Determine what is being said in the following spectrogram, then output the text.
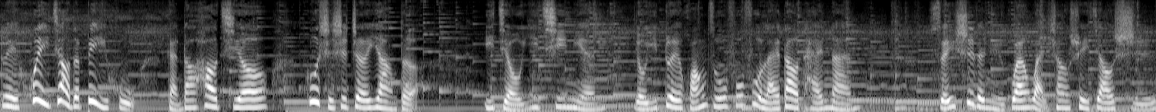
对会叫的壁虎感到好奇哦。故事是这样的：一九一七年，有一对皇族夫妇来到台南，随侍的女官晚上睡觉时，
